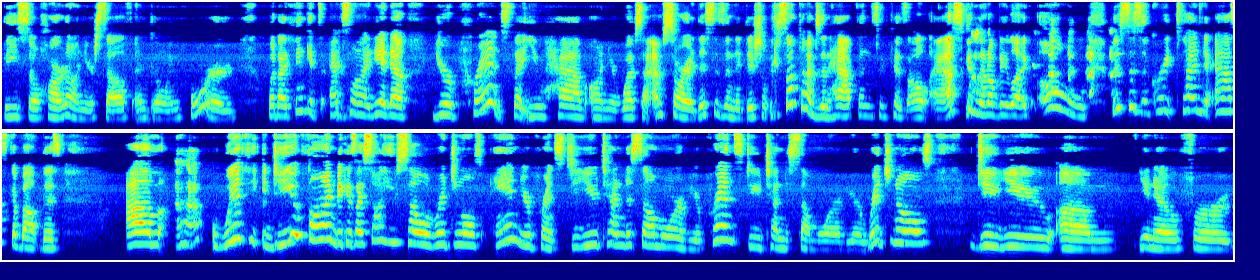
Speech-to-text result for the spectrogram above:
be so hard on yourself and going forward. But I think it's mm-hmm. excellent idea. Now, your prints that you have on your website. I'm sorry, this is an additional because sometimes it happens because I'll ask and then I'll be like, oh, this is a great time to ask about this. Um, uh-huh. with do you find because I saw you sell originals and your prints? Do you tend to sell more of your prints? Do you tend to sell more of your originals? Do you, um, you know, for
